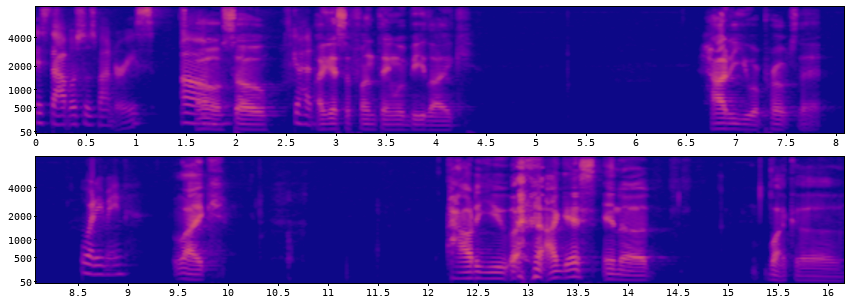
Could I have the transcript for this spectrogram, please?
establish those boundaries um oh, so go ahead. I guess a fun thing would be like, how do you approach that? what do you mean Like, how do you? I guess in a like a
